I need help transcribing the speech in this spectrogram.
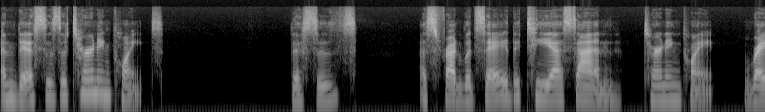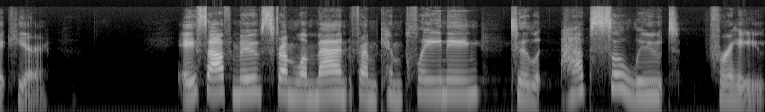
And this is a turning point. This is, as Fred would say, the TSN turning point right here. Asaph moves from lament, from complaining to absolute praise.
